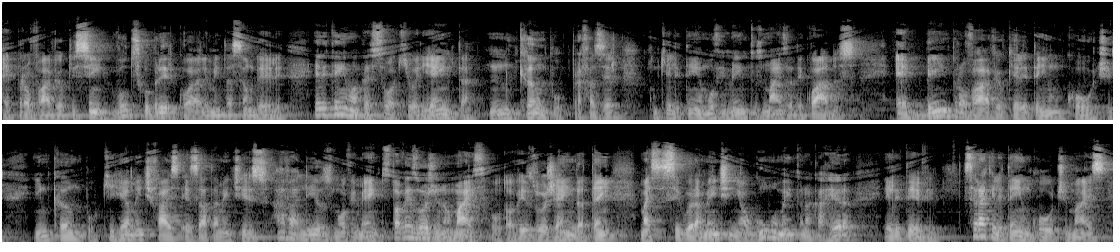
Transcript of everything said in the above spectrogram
é provável que sim. Vou descobrir qual é a alimentação dele. Ele tem uma pessoa que orienta em campo para fazer com que ele tenha movimentos mais adequados? é bem provável que ele tenha um coach em campo que realmente faz exatamente isso. Avalia os movimentos. Talvez hoje não mais, ou talvez hoje ainda tem, mas seguramente em algum momento na carreira ele teve. Será que ele tem um coach mais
